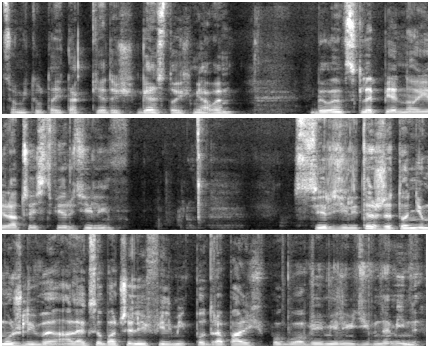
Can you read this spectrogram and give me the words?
co mi tutaj tak kiedyś gęsto ich miałem. Byłem w sklepie, no i raczej stwierdzili, stwierdzili też, że to niemożliwe, ale jak zobaczyli filmik, podrapali się po głowie i mieli dziwne miny.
